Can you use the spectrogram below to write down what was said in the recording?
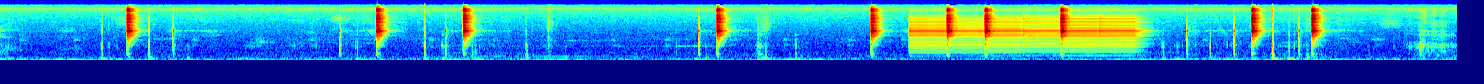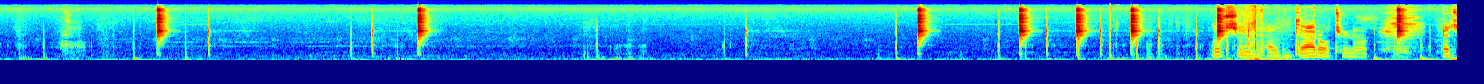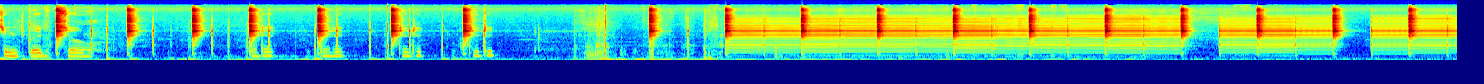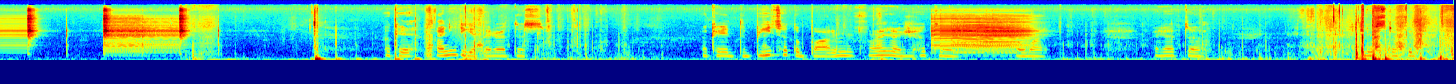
Let's see how that'll turn out. That seems good, so did it, did it, did it, did it. Okay, I need to get better at this. Okay, the beats at the bottom are fine. I just have to. Oh my. I have to do stuff.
